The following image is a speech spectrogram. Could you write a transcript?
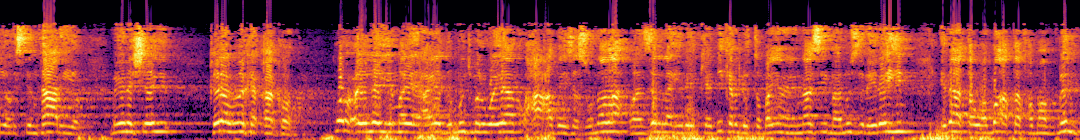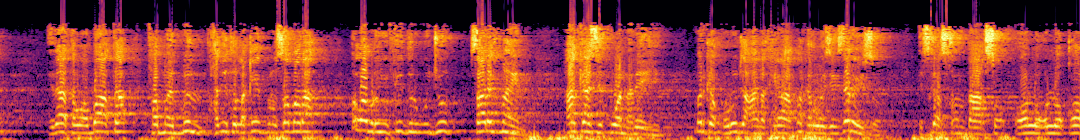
iyo istintaar iyo mayna sheegin. Khilaaf marka qaarkood kuwan waxay leeyihiin aayaddu mujmal weeyaan waxaa caddaysa sunnada. Waanzalna ilayka dikra litubayina linnaasi ma nuzila ilayhim. Ida tawada'ta famadmin ida tawada'ta famadmin xadiidu laqiid bnu samra alamru yufiidu lwujuub saarif mahayn. Halkaasi kuwana leeyihiin marka khuruuja cala khilaaf markaad weysaysanayso iska sandaarso oo luqluqo.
